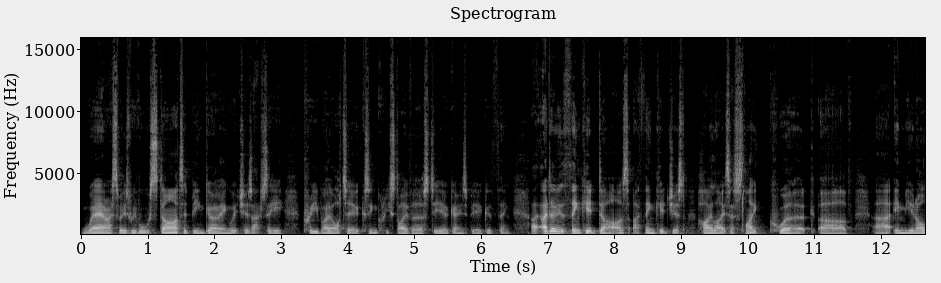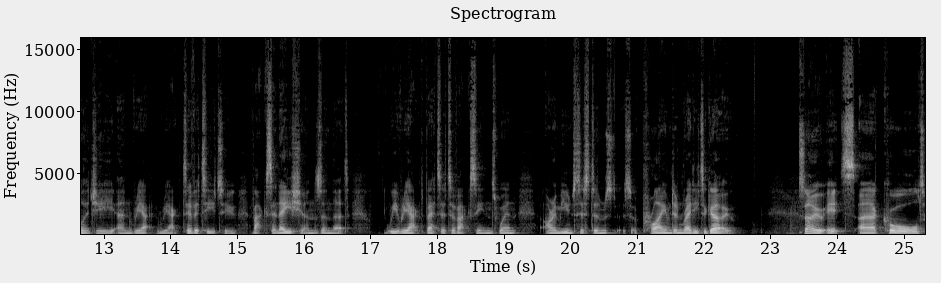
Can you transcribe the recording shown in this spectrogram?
where I suppose we've all started being going, which is actually prebiotics, increased diversity are going to be a good thing? I, I don't think it does. I think it just highlights a slight quirk of uh, immunology and rea- reactivity to vaccinations and that we react better to vaccines when our immune system's sort of primed and ready to go. So it's uh, called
